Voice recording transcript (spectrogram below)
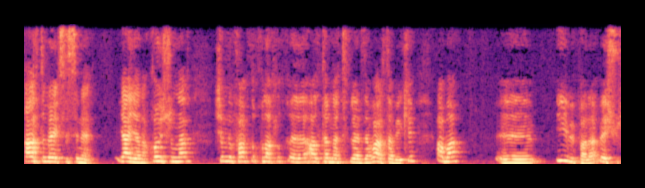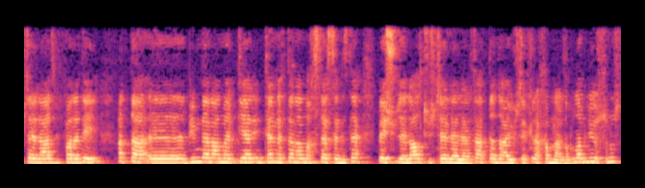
Artı ve eksisini yan yana koysunlar. Şimdi farklı kulaklık e, alternatifler de var tabii ki. Ama e, iyi bir para. 500 TL az bir para değil. Hatta e, BİM'den almayıp diğer internetten almak isterseniz de 550-600 TL'lerde hatta daha yüksek rakamlarda bulabiliyorsunuz.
